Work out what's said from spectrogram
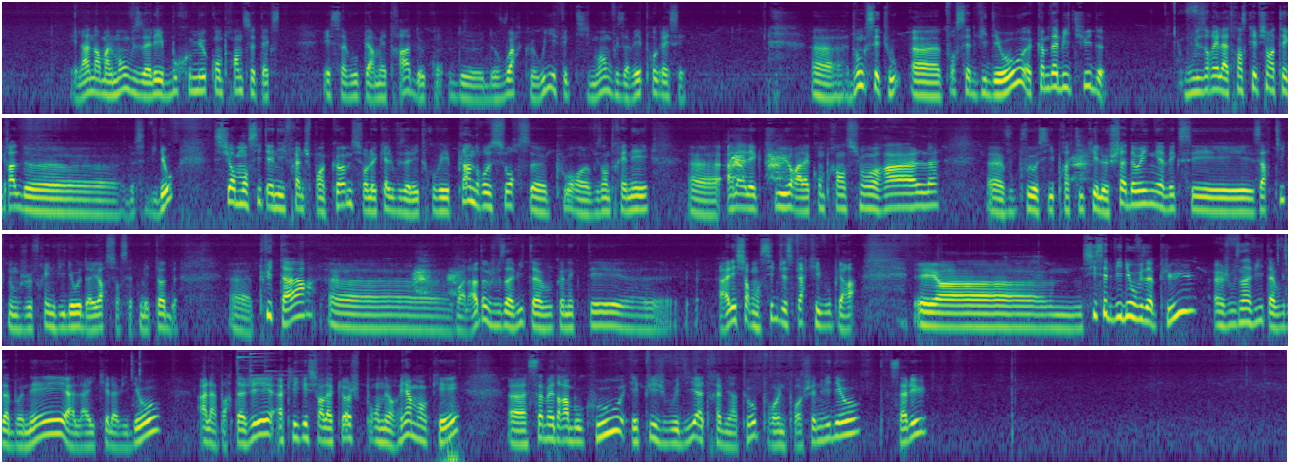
Et là, normalement, vous allez beaucoup mieux comprendre ce texte et ça vous permettra de, de, voir que oui, effectivement, vous avez progressé. donc c'est tout pour cette vidéo. Comme d'habitude, vous aurez la transcription intégrale de, cette vidéo sur mon site anyfrench.com sur lequel vous allez trouver plein de ressources pour vous entraîner euh, à la lecture, à la compréhension orale. Euh, vous pouvez aussi pratiquer le shadowing avec ces articles. Donc je ferai une vidéo d'ailleurs sur cette méthode euh, plus tard. voilà, donc je vous invite à vous connecter, à aller sur mon site, j'espère qu'il vous plaira. Et si cette vidéo vous a plu, je vous invite à vous abonner, à liker la vidéo, à la partager, à cliquer sur la cloche pour ne rien manquer. Euh, ça m'aidera beaucoup. Et puis je vous dis à très bientôt pour une prochaine vidéo. Salut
